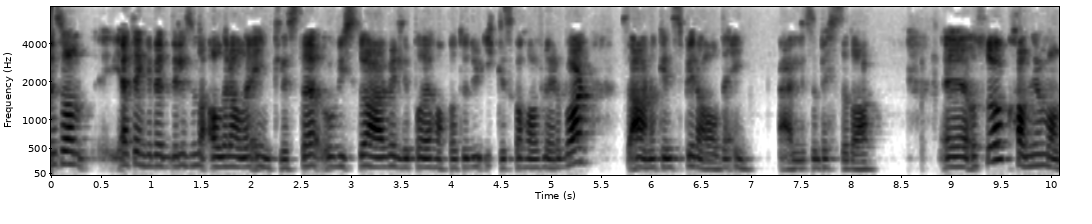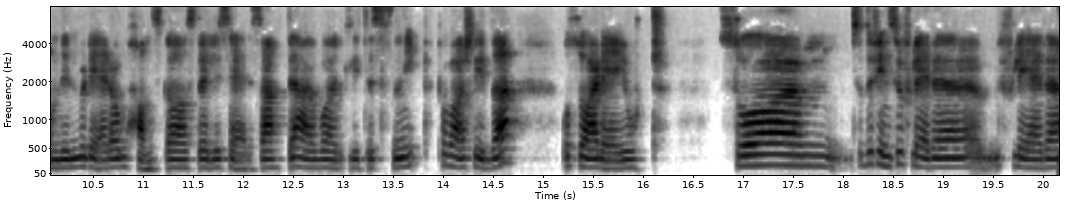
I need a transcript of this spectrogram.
Men sånn, jeg tenker det, det liksom det aller, aller enkleste, og hvis du er veldig på det hakket at du ikke skal ha flere barn, så er nok en spiral det er liksom beste da. Eh, og så kan jo mannen din vurdere om han skal sterilisere seg. Det er jo bare et lite snipp på hver side, og så er det gjort. Så, mm, så det finnes jo flere, flere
